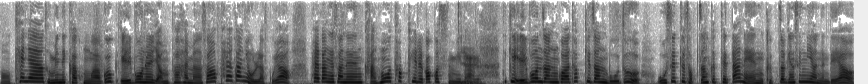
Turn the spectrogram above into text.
어, 케냐 도미니카 공화국 일본을 연파하면서 8강에 올랐고요. 8강에서는 강호 터키를 꺾었습니다. 예. 특히 일본전과 터키전 모두 5세트 접전 끝에 따낸 극적인 승리였는데요.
